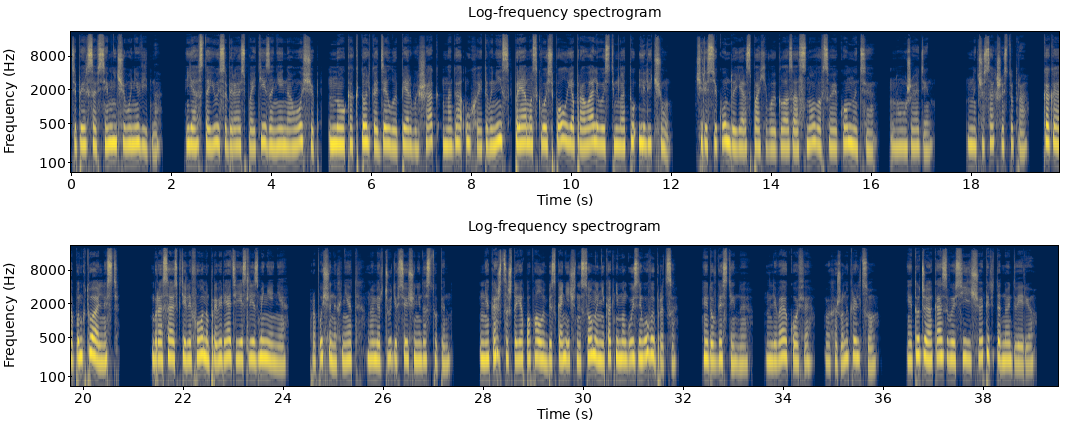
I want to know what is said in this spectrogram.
Теперь совсем ничего не видно. Я стою и собираюсь пойти за ней на ощупь, но как только делаю первый шаг, нога ухает вниз, прямо сквозь пол я проваливаюсь в темноту и лечу. Через секунду я распахиваю глаза снова в своей комнате, но уже один. На часах шесть утра. Какая пунктуальность! Бросаюсь к телефону проверять, есть ли изменения. Пропущенных нет, номер Джуди все еще недоступен. Мне кажется, что я попал в бесконечный сон и никак не могу из него выбраться. Иду в гостиную, наливаю кофе, выхожу на крыльцо. И тут же оказываюсь еще перед одной дверью.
